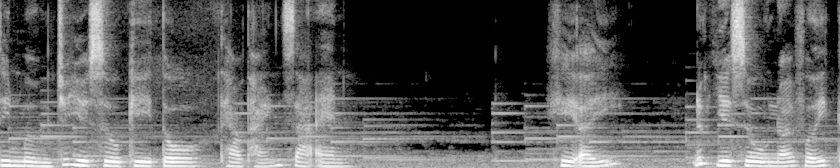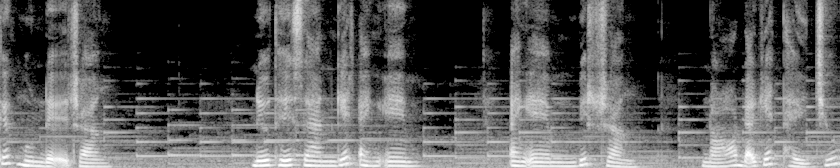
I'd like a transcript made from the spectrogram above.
Tin mừng Chúa Giêsu Kitô theo Thánh Gioan. Khi ấy, Đức Giêsu nói với các môn đệ rằng: Nếu thế gian ghét anh em, anh em biết rằng nó đã ghét thầy trước.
